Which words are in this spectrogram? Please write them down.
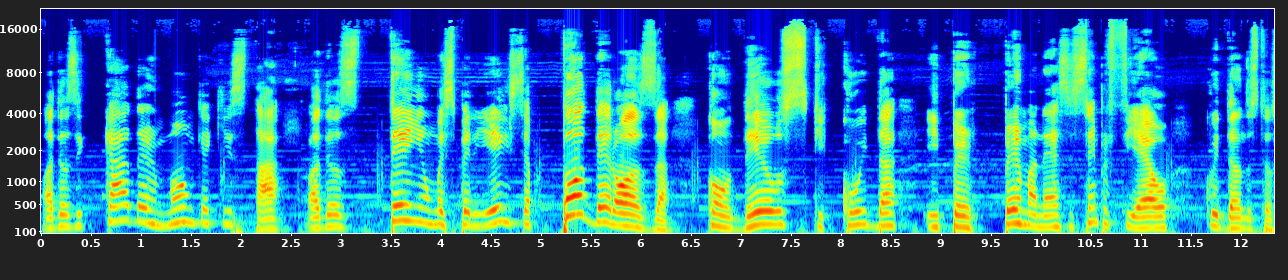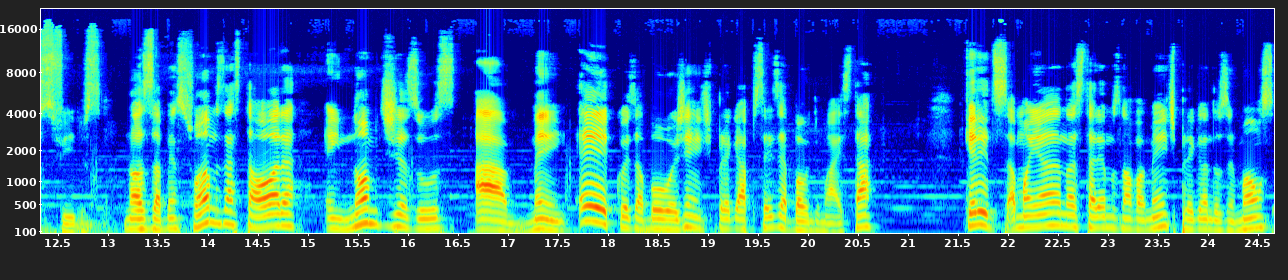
Ó Deus, e cada irmão que aqui está, ó Deus, tenha uma experiência poderosa com Deus que cuida e per permanece sempre fiel cuidando dos teus filhos. Nós os abençoamos nesta hora, em nome de Jesus. Amém. Ei, coisa boa, gente. Pregar para vocês é bom demais, tá? Queridos, amanhã nós estaremos novamente pregando aos irmãos.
